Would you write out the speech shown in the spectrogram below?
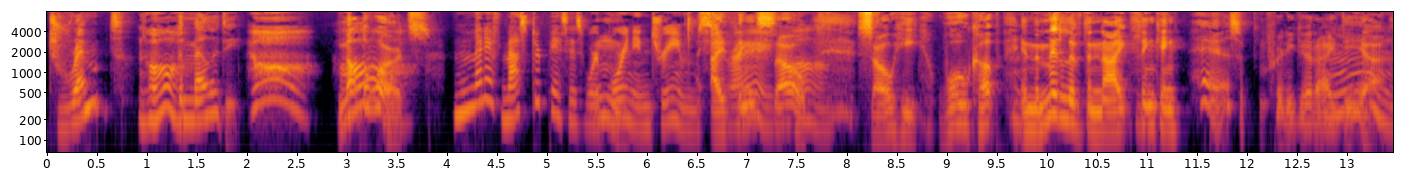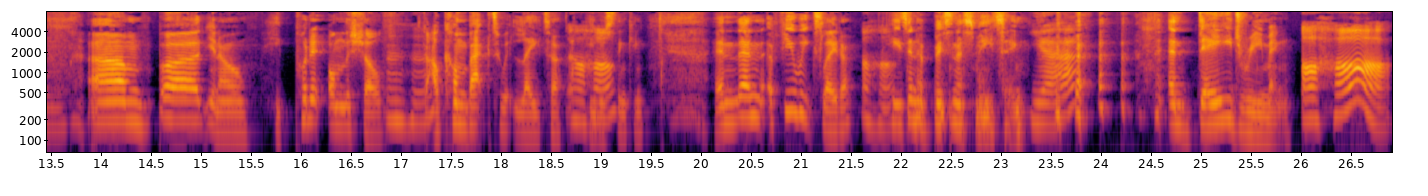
dreamt the melody. Not the words. many of masterpieces were born in dreams. I think right? so. Ah. So he woke up in the middle of the night thinking, hey, that's a pretty good idea. Um, but, you know, he put it on the shelf. I'll come back to it later, he was thinking. And then a few weeks later, he's in a business meeting Yeah. and daydreaming. 아하.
